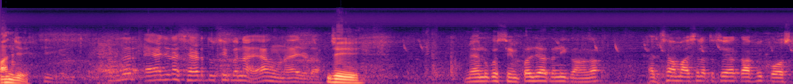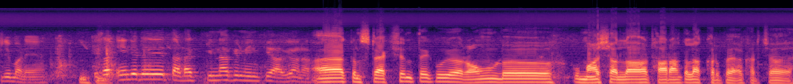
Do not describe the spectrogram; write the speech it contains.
ਹਾਂਜੀ। ਠੀਕ ਹੈ ਸਰ ਇਹ ਜਿਹੜਾ ਸ਼ੈਡ ਤੁਸੀਂ ਬਣਾਇਆ ਹੁਣ ਇਹ ਜਿਹੜਾ? ਜੀ। ਮੈਂ ਇਹਨੂੰ ਕੋਈ ਸਿੰਪਲ ਜਿਹਾ ਤਾਂ ਨਹੀਂ ਕਹਾਂਗਾ। ਅੱਛਾ ਮਾਸ਼ਾਅੱਲਾ ਤੁਸੀਂ ਇਹ ਕਾਫੀ ਕੋਸਟਲੀ ਬਣਿਆ ਤੇ ਸਰ ਇਹਦੇ ਤੇ ਤੁਹਾਡਾ ਕਿੰਨਾ ਕੁ ਮੀਨ ਕਿ ਆ ਗਿਆ ਹੋਣਾ? ਆ ਕੰਸਟਰਕਸ਼ਨ ਤੇ ਕੋਈ ਅਰਾਊਂਡ ਕੋ ਮਾਸ਼ਾਅੱਲਾ 18 ਕੁ ਲੱਖ ਰੁਪਏ ਖਰਚਾ ਹੋਇਆ।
